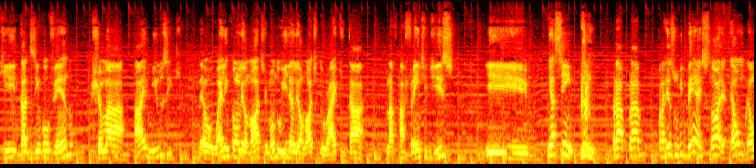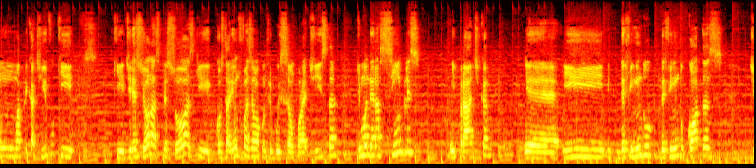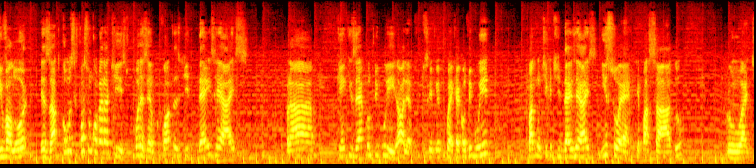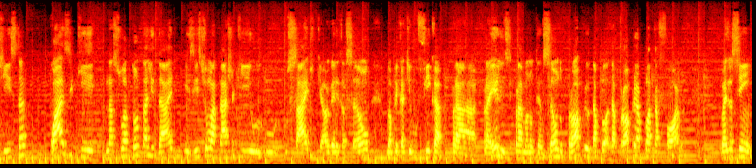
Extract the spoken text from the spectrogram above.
que está desenvolvendo, chama iMusic, né? O Wellington Leonotti, irmão do William Leonotti do Rai, que está na à frente disso. E, e assim, para resumir bem a história, é um, é um aplicativo que, que direciona as pessoas que gostariam de fazer uma contribuição por artista de maneira simples e prática é, e definindo, definindo cotas de valor exato, como se fosse um cover artístico. Por exemplo, cotas de 10 reais para quem quiser contribuir. Olha, você quer contribuir, paga um ticket de 10 reais. Isso é repassado para o artista quase que na sua totalidade. Existe uma taxa que o, o, o site, que é a organização do aplicativo fica para eles e para manutenção do próprio da, da própria plataforma. Mas assim,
